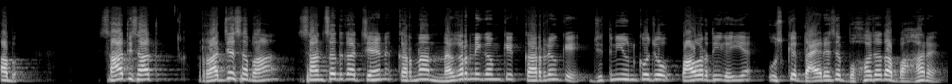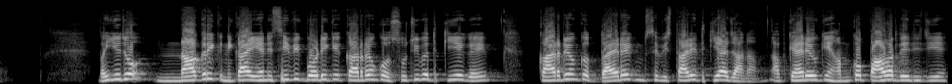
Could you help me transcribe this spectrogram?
अब साथ ही साथ राज्यसभा सांसद का चयन करना नगर निगम के कार्यों के जितनी उनको जो पावर दी गई है, उसके दायरे से बहुत ज़्यादा बाहर है। भाई ये जो नागरिक निकाय यानी सिविक बॉडी के कार्यों को सूचीबद्ध किए गए कार्यों को दायरे से विस्तारित किया जाना, आप कह रहे हो कि हमको पावर दे दीजिए,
